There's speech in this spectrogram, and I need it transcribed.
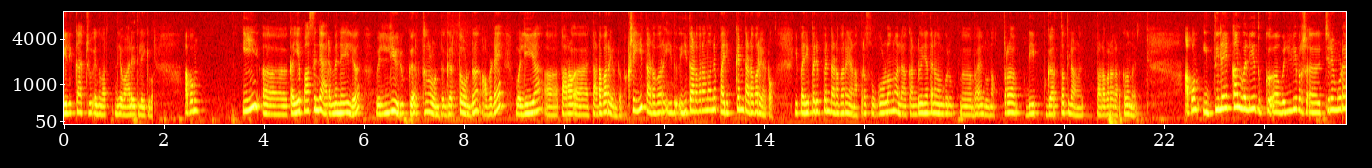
ഗെലിക്കാറ്റു എന്ന് പറ ദേവാലയത്തിലേക്ക് അപ്പം ഈ കയ്യപ്പാസിന്റെ അരമനയിൽ വലിയൊരു ഗർത്തങ്ങളുണ്ട്. ഗർത്തമുണ്ട്. അവിടെ വലിയ തറ തടവറയുണ്ട്. പക്ഷേ ഈ തടവറ ഇത് ഈ തടവറ എന്ന് പറഞ്ഞാൽ പരിക്കൻ തടവറ കേട്ടോ ഈ പരിപ്പരിപ്പൻ തടവറയാണ്. അത്ര സുഖമുള്ളൊന്നുമല്ല കണ്ടു കഴിഞ്ഞാൽ തന്നെ നമുക്കൊരു ഭയം തോന്നും. അത്ര ഡീപ്പ് ഗർത്തത്തിലാണ് തടവറ കിടക്കുന്നത്. അപ്പം ഇതിനേക്കാൾ വലിയ ദുഃഖ വലിയ പ്രശ്ന ഇച്ചിരിയും കൂടെ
